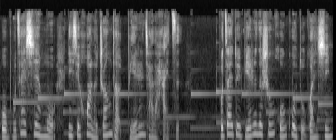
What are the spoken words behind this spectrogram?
我不再羡慕那些化了妆的别人家的孩子，不再对别人的生活过度关心，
